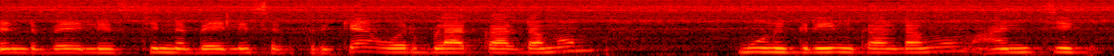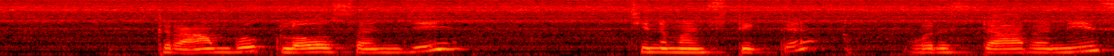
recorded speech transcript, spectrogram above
ரெண்டு பேலீஸ் சின்ன பேலீஸ் எடுத்திருக்கேன். ஒரு பிளாக் கார்டமும் மூணு க்ரீன் கார்டமும் அஞ்சு கிராம்பு க்ளோஸ் அஞ்சு சின்னமன் ஸ்டிக்கு ஒரு ஸ்டார் அனீஸ்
